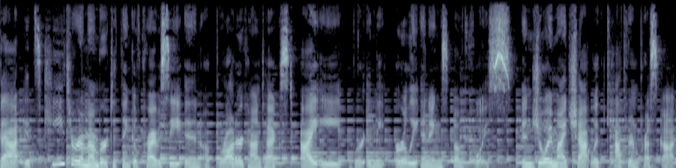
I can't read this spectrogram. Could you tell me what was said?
that it's key to remember to think of privacy in a broader context, i.e., we're in the early innings of voice. Enjoy my chat with Catherine Prescott.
